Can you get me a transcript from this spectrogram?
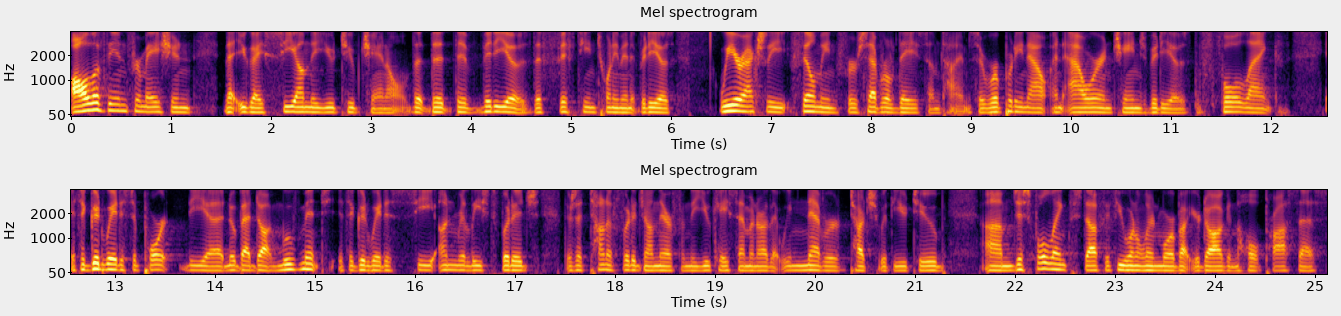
All of the information that you guys see on the YouTube channel, the, the, the videos, the 15, 20 minute videos, we are actually filming for several days sometimes. So we're putting out an hour and change videos, the full length. It's a good way to support the uh, No Bad Dog movement. It's a good way to see unreleased footage. There's a ton of footage on there from the UK seminar that we never touched with YouTube. Um, just full length stuff if you want to learn more about your dog and the whole process.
